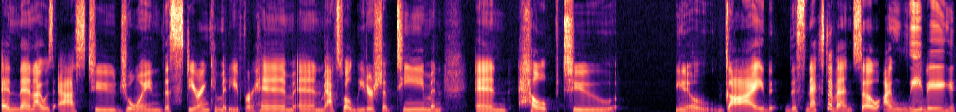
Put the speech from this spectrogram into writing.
And then i was asked to join the steering committee for him and maxwell leadership team and and help to you know, guide this next event. So I'm leaving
